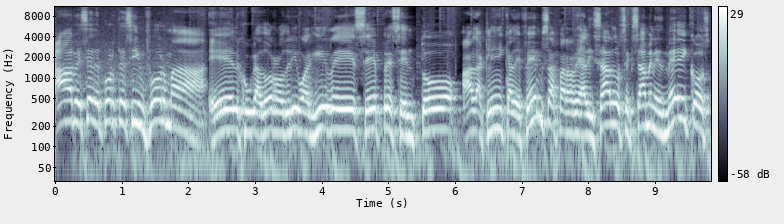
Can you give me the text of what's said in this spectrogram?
ABC Deportes informa, el jugador Rodrigo Aguirre se presentó a la clínica de FEMSA para realizar los exámenes médicos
